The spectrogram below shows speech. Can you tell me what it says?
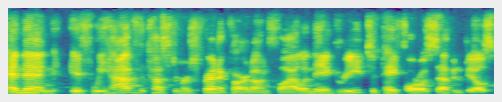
And then if we have the customer's credit card on file and they agreed to pay 407 bills,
